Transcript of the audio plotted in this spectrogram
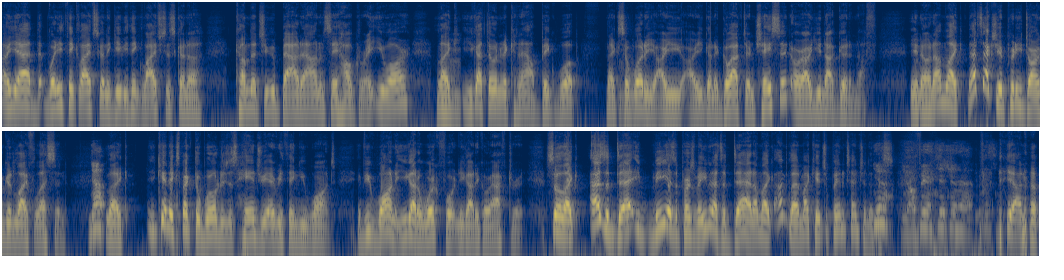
oh yeah, th- what do you think life's going to give? You think life's just gonna come that you, bow down, and say how great you are? Like you got thrown in a canal, big whoop. Like so, what are you? Are you are you going to go after and chase it, or are you not good enough? You know, and I'm like, that's actually a pretty darn good life lesson. Yeah. Like you can't expect the world to just hand you everything you want. If you want it, you got to work for it and you got to go after it. So like as a dad, me as a person, but even as a dad, I'm like, I'm glad my kids are paying attention to this. Yeah, this. you know, pay attention to that. Listen. Yeah, I know.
